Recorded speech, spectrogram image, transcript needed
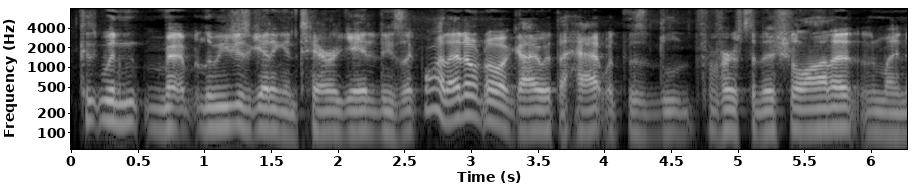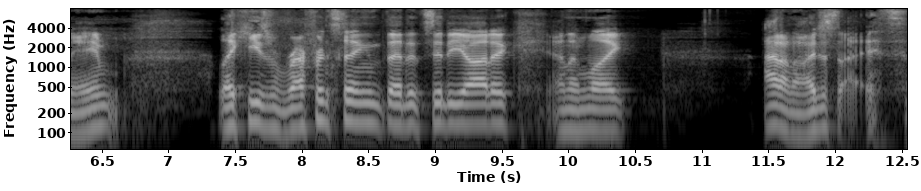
because when Luigi's getting interrogated, and he's like, "What? I don't know a guy with a hat with this first initial on it and my name." Like he's referencing that it's idiotic, and I'm like, I don't know. I just it's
